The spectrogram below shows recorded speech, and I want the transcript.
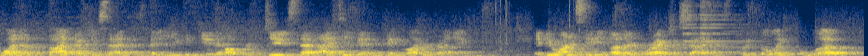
one of five exercises that you can do to help reduce that IT band pain while you're running. If you want to see the other four exercises, click the link below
